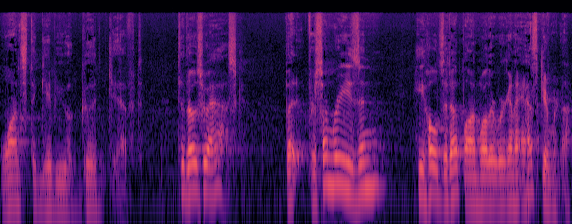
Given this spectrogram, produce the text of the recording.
wants to give you a good gift to those who ask. But for some reason, he holds it up on whether we're going to ask him or not.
